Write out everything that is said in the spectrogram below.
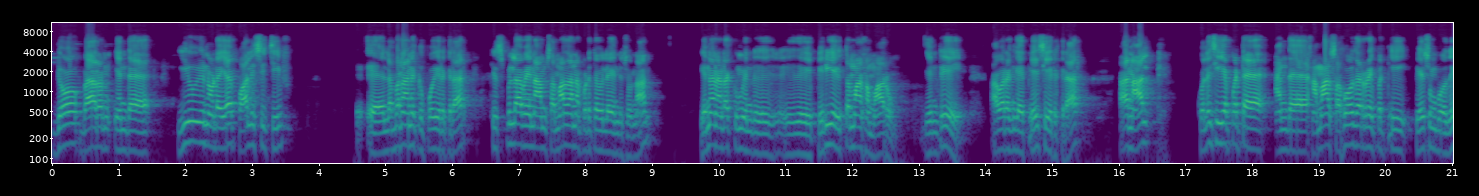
ஜோ பேரன் என்ற யூவினுடைய பாலிசி சீஃப் லெபனானுக்கு போயிருக்கிறார். ஹிஸ்புல்லாவை நாம் சமாதானப்படுத்தவில்லை என்று சொன்னால் என்ன நடக்கும் என்று இது பெரிய யுத்தமாக மாறும் என்று அவர் அங்கே பேசியிருக்கிறார். ஆனால் கொலை செய்யப்பட்ட அந்த ஹமா சகோதரரை பற்றி பேசும்போது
